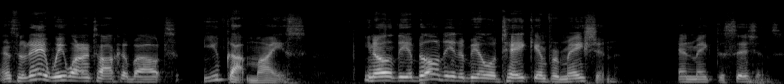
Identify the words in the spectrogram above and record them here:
And so today we want to talk about you've got mice. You know, the ability to be able to take information and make decisions.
